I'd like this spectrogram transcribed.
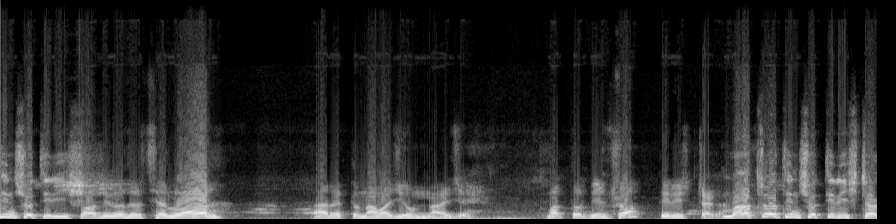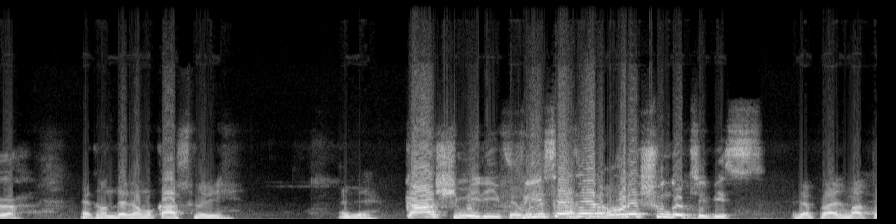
তিনশো তিরিশ। সদিগদের সেলোয়ার আর একটা নামাজি উন্না এই যে। মাত্র তিনশো তিরিশ টাকা। মাত্র তিনশো তিরিশ টাকা। এখন দেখাবো কাশ্মীরি। এই যে কাশ্মীরি ফ্রি সাইজের অনেক সুন্দর থ্রি পিস এটা প্রাইস মাত্র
